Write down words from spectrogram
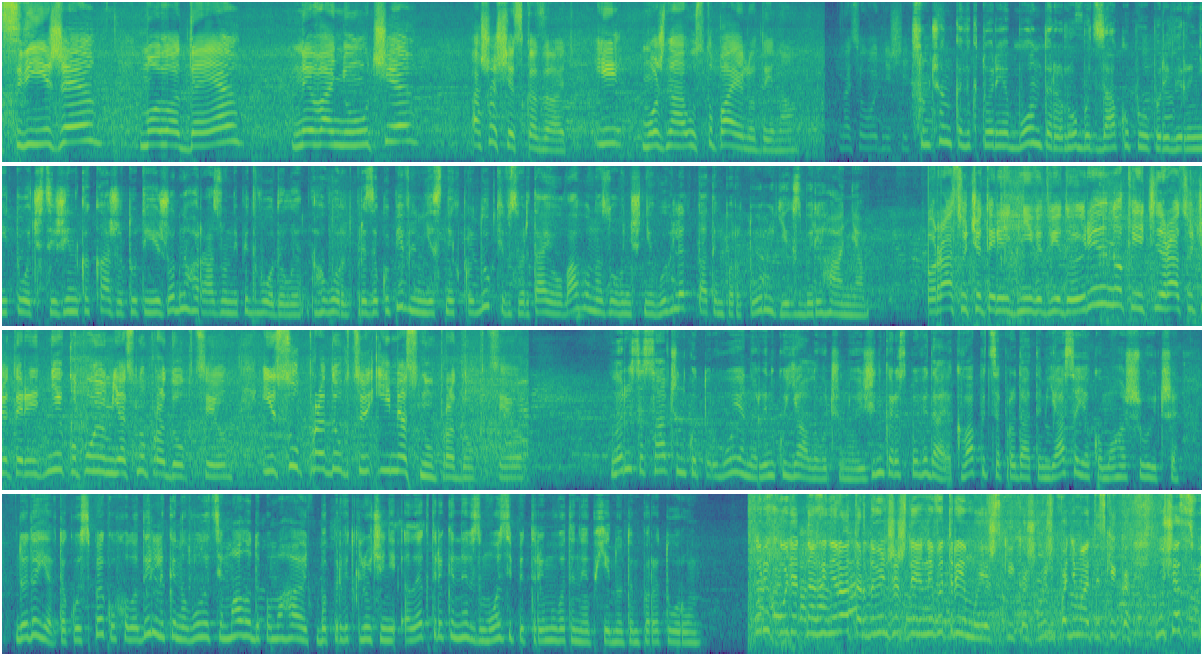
Свіже, молоде, не вонюче. А що ще сказати? І можна уступає людина на. Сумчанка Вікторія Бондар робить закупи у перевіреній точці. Жінка каже, тут її жодного разу не підводили. Говорить, при закупівлі м'ясних продуктів звертає увагу на зовнішній вигляд та температуру їх зберігання. Раз у чотири дні відвідую ринок і раз у чотири дні купую м'ясну продукцію. І субпродукцію, і м'ясну продукцію. Лариса Савченко торгує на ринку яловичиною. Жінка розповідає, квапиться продати м'ясо якомога швидше. Додає, в таку спеку холодильники на вулиці мало допомагають, бо при відключенні електрики не в змозі підтримувати необхідну температуру. Переходять на генератор, ну він же ж не- витримуєш скільки ж. Ви ж розумієте, скільки. Ну зараз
